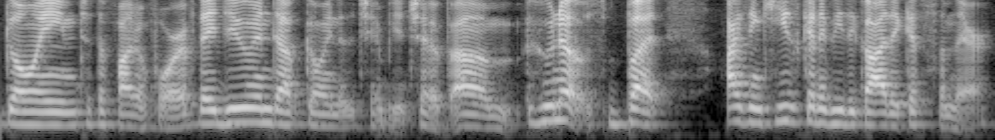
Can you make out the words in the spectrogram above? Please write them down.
going to the Final Four, if they do end up going to the championship, um, who knows? But I think he's going to be the guy that gets them there.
